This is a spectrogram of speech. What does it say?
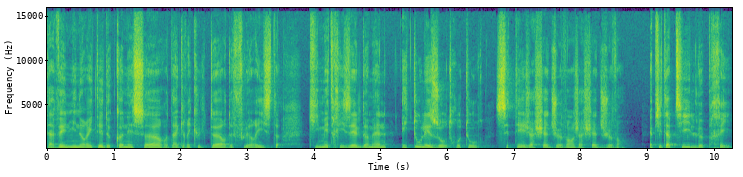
Tu avais une minorité de connaisseurs, d'agriculteurs, de fleuristes qui maîtrisaient le domaine, et tous les autres autour, c'était j'achète, je vends, j'achète, je vends. Et petit à petit, le prix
